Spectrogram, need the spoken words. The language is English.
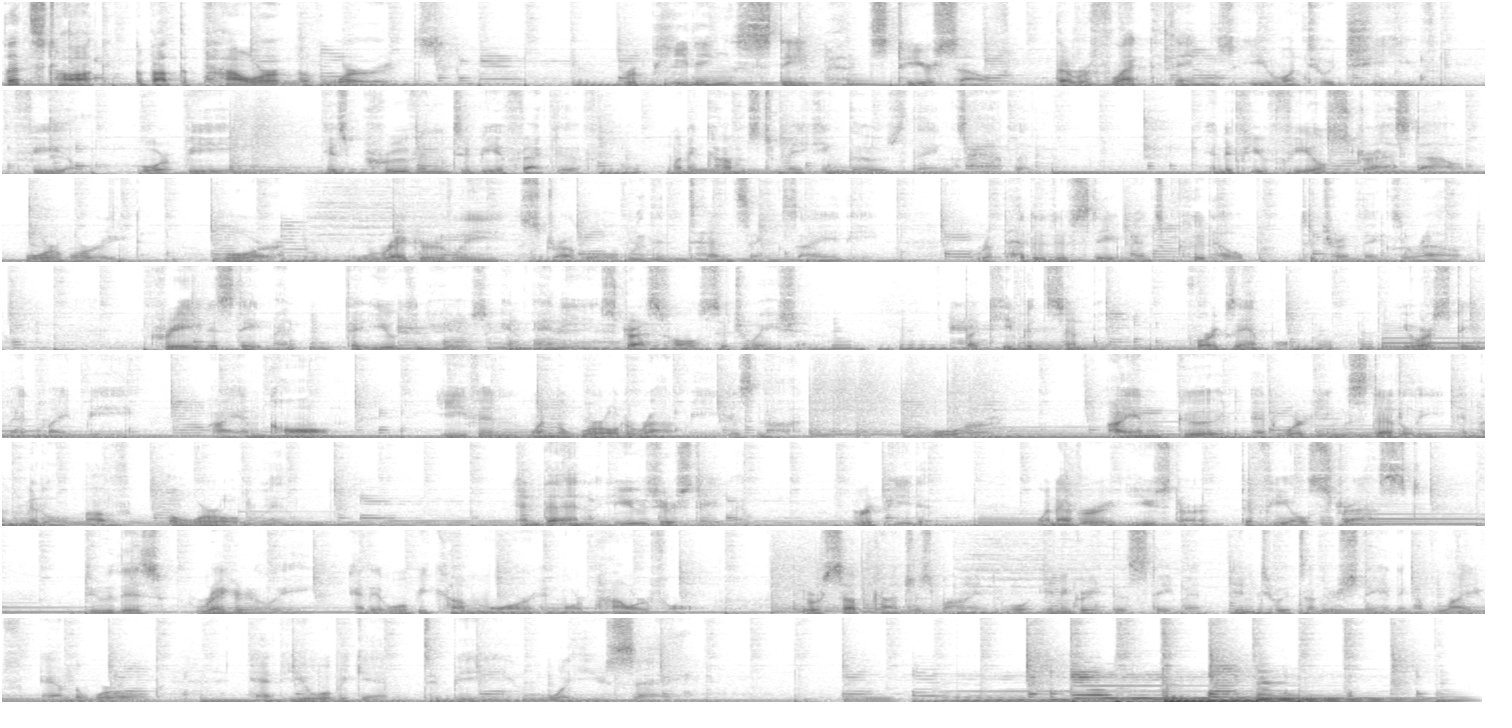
Let's talk about the power of words. Repeating statements to yourself that reflect things you want to achieve, feel, or be is proven to be effective when it comes to making those things happen. And if you feel stressed out or worried, or regularly struggle with intense anxiety, repetitive statements could help to turn things around. Create a statement that you can use in any stressful situation, but keep it simple. For example, your statement might be I am calm, even when the world around me is not. Or, I am good at working steadily in the middle of a whirlwind. And then use your statement. Repeat it whenever you start to feel stressed. Do this regularly and it will become more and more powerful. Your subconscious mind will integrate this statement into its understanding of life and the world, and you will begin to be what you say.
